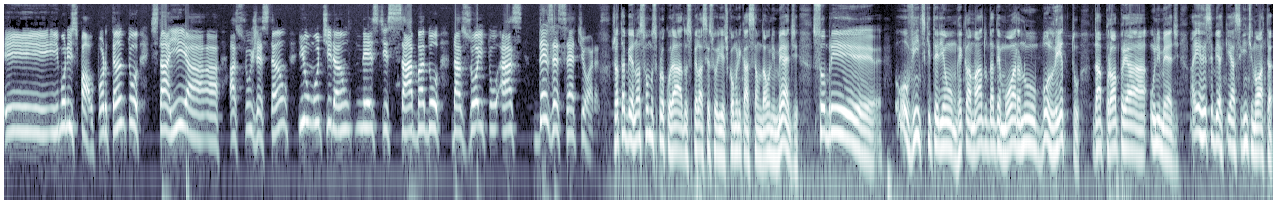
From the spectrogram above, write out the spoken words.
e, e municipal. Portanto, está aí a, a, a, sugestão e o mutirão neste sábado, das 8 às 17 horas. JB, nós fomos procurados pela assessoria de comunicação da Unimed sobre ouvintes que teriam reclamado da demora no boleto da própria Unimed. Aí eu recebi aqui a seguinte nota:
